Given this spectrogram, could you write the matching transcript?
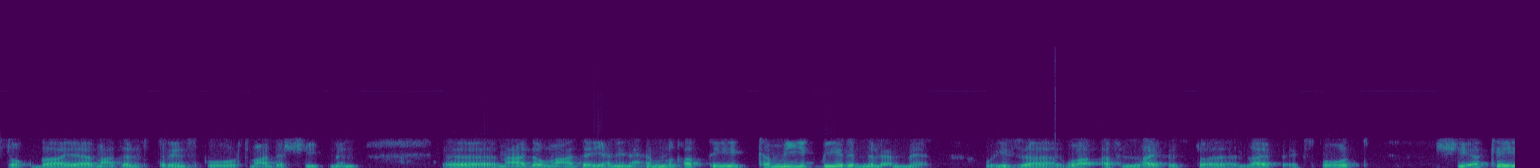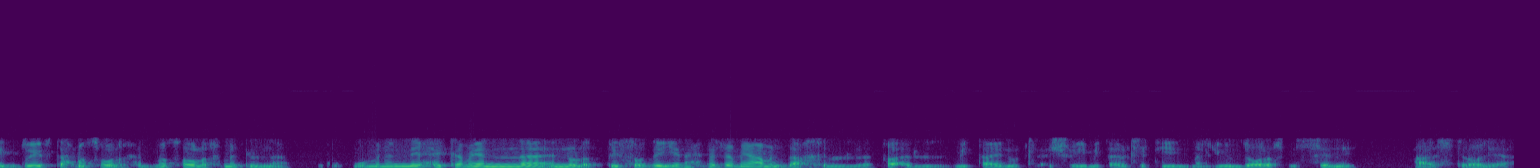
livestock buyer ما عدا ال transport ما عدا ال shipment آه، ما عدا وما عدا. يعني نحن بنغطي كمية كبيرة من العمال. وإذا وقف ال live ال live export شيء أكيد بده يفتح مصالح مصالح مثلنا. ومن الناحية كمان إنه الاقتصادية نحن جميعا بندخل ال 220 230 مليون دولار بالسنه على أستراليا.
